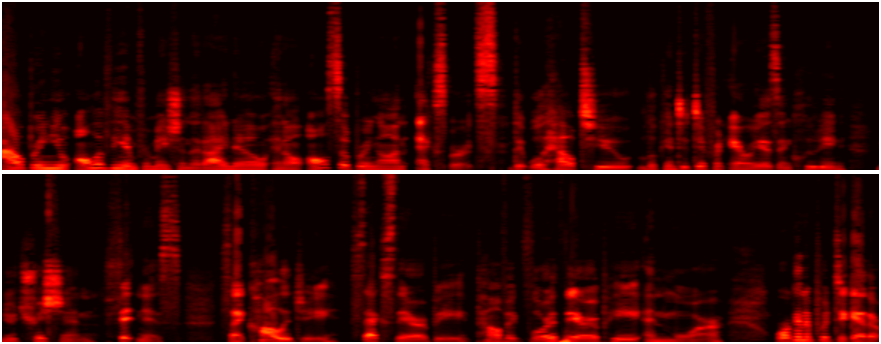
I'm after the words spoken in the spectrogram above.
I'll bring you all of the information that I know, and I'll also bring on experts that will help to look into different areas, including nutrition, fitness, psychology, sex therapy, pelvic floor therapy, and more. We're going to put together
